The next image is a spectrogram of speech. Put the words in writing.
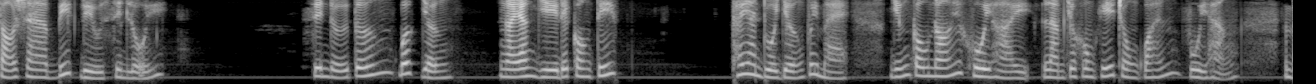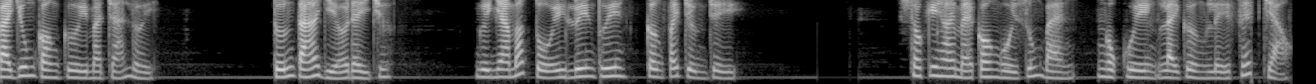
Tỏ ra biết điều xin lỗi. Xin nữ tướng bớt giận, Ngài ăn gì để con tiếp? Thấy anh đùa giỡn với mẹ, Những câu nói khôi hại Làm cho không khí trong quán vui hẳn. Bà Dung còn cười mà trả lời. Tướng tá gì ở đây chứ? Người nhà mắc tội luyên tuyên Cần phải trừng trị. Sau khi hai mẹ con ngồi xuống bàn, Ngọc Huyền lại gần lễ phép chào.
